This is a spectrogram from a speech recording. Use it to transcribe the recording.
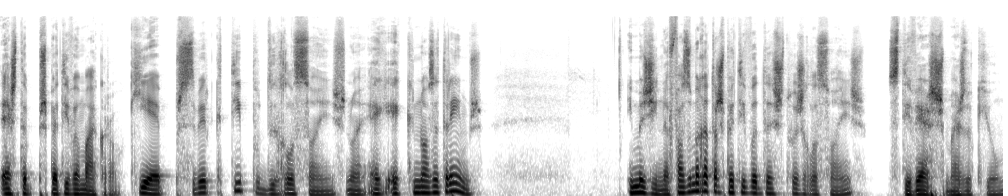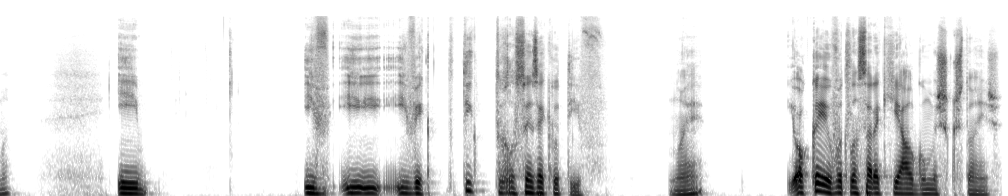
esta perspectiva macro, que é perceber que tipo de relações não é, é, é que nós atraímos. Imagina, faz uma retrospectiva das tuas relações, se tiveres mais do que uma, e, e, e, e vê que tipo de relações é que eu tive, não é? E, ok, eu vou-te lançar aqui algumas questões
